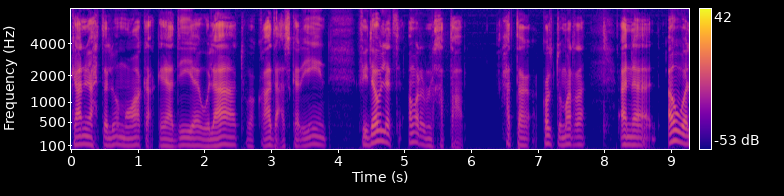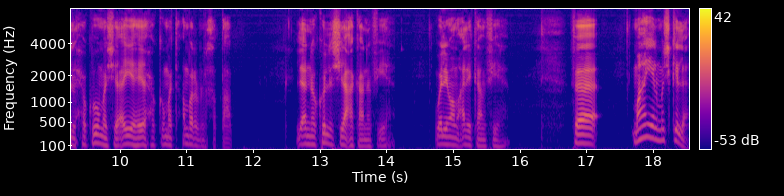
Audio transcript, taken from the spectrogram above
كانوا يحتلون مواقع قيادية ولاة وقادة عسكريين في دولة عمر بن الخطاب. حتى قلت مرة أن أول حكومة شيعية هي حكومة عمر بن الخطاب. لأنه كل الشيعة كانوا فيها والإمام علي كان فيها. فما هي المشكلة؟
